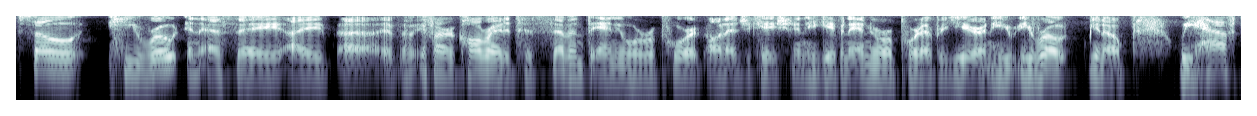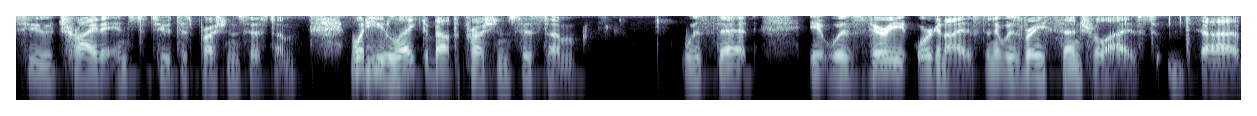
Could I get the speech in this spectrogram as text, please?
So he wrote an essay. I, uh, if, if, I recall right, it's his seventh annual report on education. He gave an annual report every year, and he, he wrote, you know, we have to try to institute this Prussian system. What he liked about the Prussian system was that it was very organized and it was very centralized. Uh,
